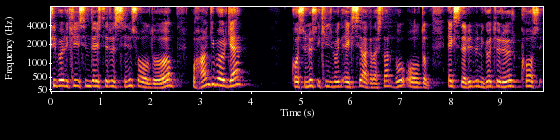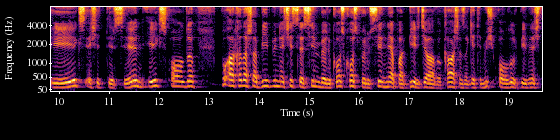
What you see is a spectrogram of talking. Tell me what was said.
Pi bölü 2 isim değiştirir. Sinüs oldu. Bu hangi bölge? Kosinüs ikinci bölgede eksi arkadaşlar. Bu oldu. Eksi de birbirini götürür. Cos x eşittir sin x oldu. Bu arkadaşlar birbirine eşitse sin bölü cos, cos bölü sin ne yapar? Bir cevabı karşınıza getirmiş olur. Birbirine eşit.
